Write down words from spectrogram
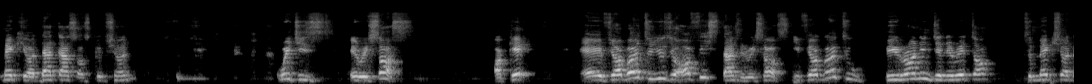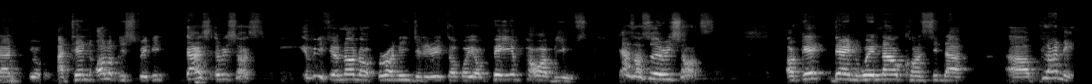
make your data subscription, which is a resource. Okay. If you're going to use your office, that's a resource. If you're going to be running generator to make sure that you attend all of this training, that's a resource. Even if you're not running generator, but you're paying power bills, that's also a resource. Okay. Then we now consider uh, planning.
